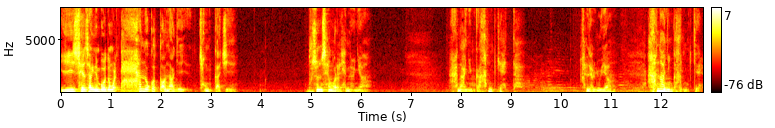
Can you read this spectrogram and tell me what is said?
이 세상의 모든 걸 다 놓고 떠나기 전까지 무슨 생활을 했느냐? 하나님과 함께 했다. 할렐루야. 하나님과 함께.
